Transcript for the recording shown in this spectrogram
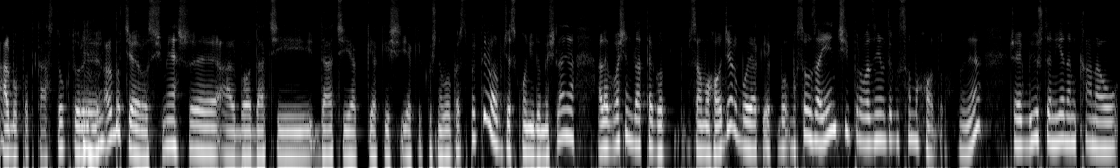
albo podcastu, który mhm. albo cię rozśmieszy, albo da ci, da ci jak, jakieś, jak jakąś nową perspektywę, albo cię skłoni do myślenia, ale właśnie dlatego w samochodzie, albo jak, jak bo, bo, są zajęci prowadzeniem tego samochodu, no nie? Czyli jakby już ten jeden kanał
